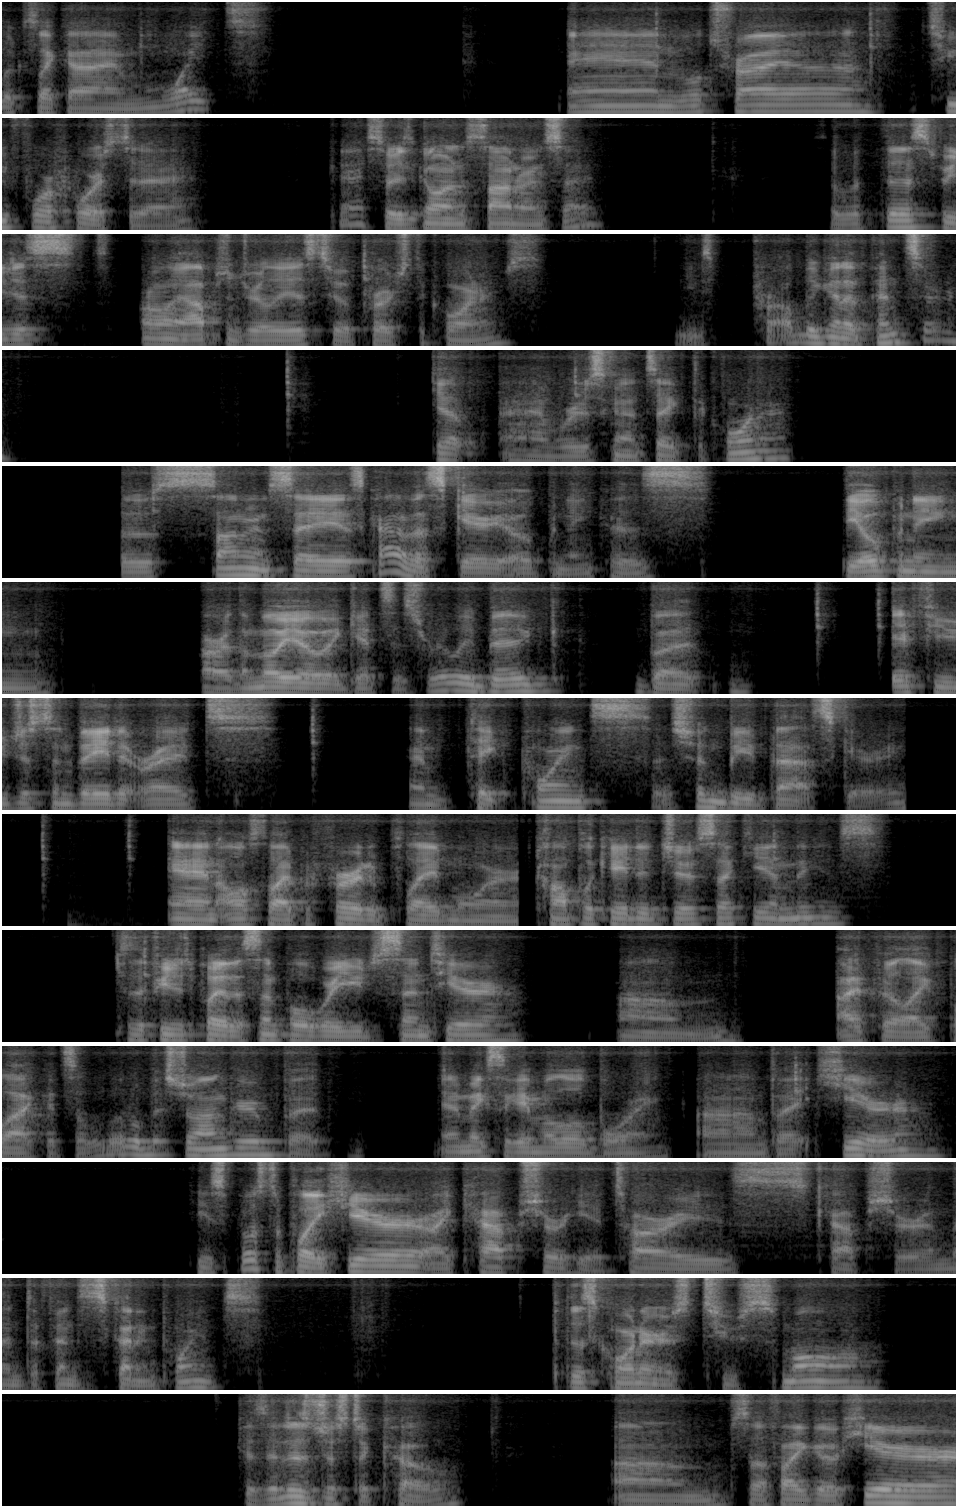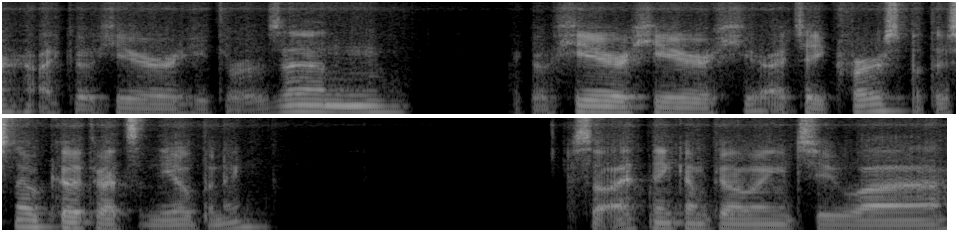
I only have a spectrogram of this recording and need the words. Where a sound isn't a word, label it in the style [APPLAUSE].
looks like I'm white. And we'll try uh, two four fours today. Okay, so he's going to Sanrensei. So with this, we just, our only options really is to approach the corners. He's probably going to pincer. Yep, and we're just going to take the corner. So Sanrensei is kind of a scary opening because the opening or the moyo it gets is really big, but if you just invade it right and take points, it shouldn't be that scary. And also, I prefer to play more complicated Joseki in these. Because if you just play the simple where you descend here, um, I feel like black gets a little bit stronger, but it makes the game a little boring. Um, but here, he's supposed to play here. I capture, he Ataris, capture, and then defends his cutting points. But this corner is too small because it is just a ko. Um, so if I go here, I go here, he throws in. I go here, here, here. I take first, but there's no ko threats in the opening. So I think I'm going to uh,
